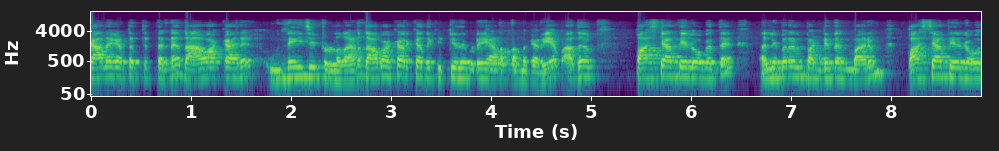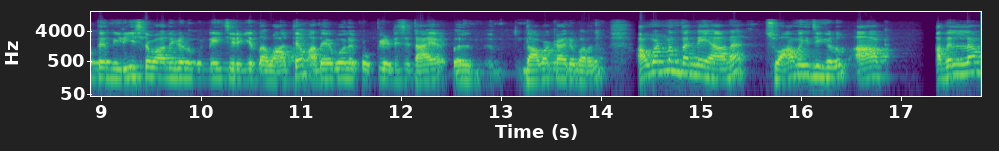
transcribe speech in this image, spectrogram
കാലഘട്ടത്തിൽ തന്നെ ദാവാക്കാർ ഉന്നയിച്ചിട്ടുള്ളതാണ്. ദാവാക്കാർക്ക് അത് കിട്ടിയത് എവിടെയാണെന്ന് നമുക്കറിയാം. അത് പാശ്ചാത്യ ലോകത്തെ ലിബറൽ പണ്ഡിതന്മാരും പാശ്ചാത്യ ലോകത്തെ നിരീശ്വരവാദികളും ഉന്നയിച്ചിരിക്കുന്ന വാദ്യം അതേപോലെ കൊപ്പിയടിച്ച് തായ ദാവക്കാർ പറഞ്ഞു. അവണ്ണം തന്നെയാണ് സ്വാമിജികളും ആ അതെല്ലാം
